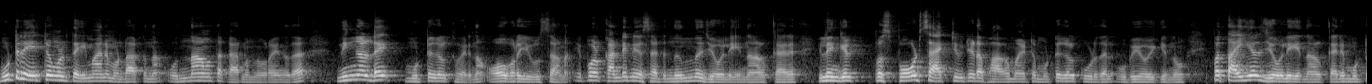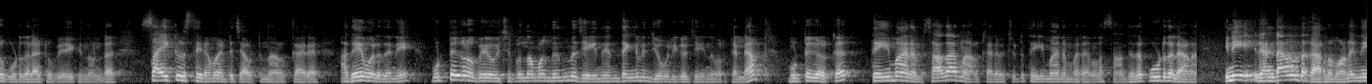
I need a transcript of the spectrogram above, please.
മുട്ടിന് ഏറ്റവും കൂടുതൽ തേയ്മാനം ഉണ്ടാക്കുന്ന ഒന്നാമത്തെ കാരണം എന്ന് പറയുന്നത് നിങ്ങളുടെ മുട്ടുകൾക്ക് വരുന്ന ഓവർ യൂസാണ് ഇപ്പോൾ കണ്ടിന്യൂസ് ആയിട്ട് നിന്ന് ജോലി ചെയ്യുന്ന ആൾക്കാർ ഇല്ലെങ്കിൽ ഇപ്പോൾ സ്പോർട്സ് ആക്ടിവിറ്റിയുടെ ഭാഗമായിട്ട് മുട്ടുകൾ കൂടുതൽ ഉപയോഗിക്കുന്നു. ഇപ്പോൾ തയ്യൽ ജോലി ചെയ്യുന്ന ആൾക്കാർ മുട്ട് കൂടുതലായിട്ട് ഉപയോഗിക്കുന്നുണ്ട്. സൈക്കിൾ സ്ഥിരമായിട്ട് ചവിട്ടുന്ന ആൾക്കാർ അതേപോലെ തന്നെ മുട്ടുകൾ ഉപയോഗിച്ച് ഇപ്പോൾ നമ്മൾ നിന്ന് ചെയ്യുന്ന എന്തെങ്കിലും ജോലികൾ ചെയ്യുന്നവർക്കെല്ലാം മുട്ടുകൾക്ക് തേയ്മാനം സാധാരണ ആൾക്കാരെ വെച്ചിട്ട് തേയ്മാനം വരാനുള്ള സാധ്യത കൂടുതലാണ്. ഇനി രണ്ടാമത്തെ കാരണമാണ് ഇനി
